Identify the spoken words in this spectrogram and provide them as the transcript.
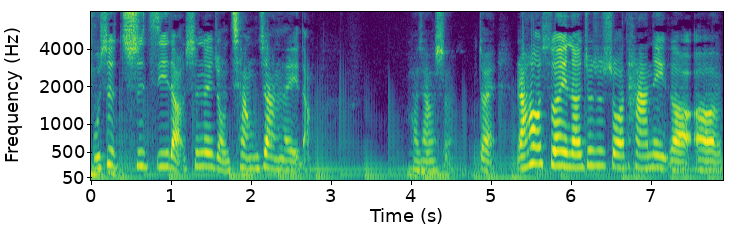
不是吃鸡的，是那种枪战类的，好像是对。然后所以呢，就是说他那个呃，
